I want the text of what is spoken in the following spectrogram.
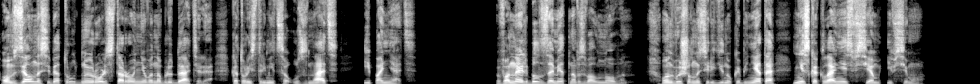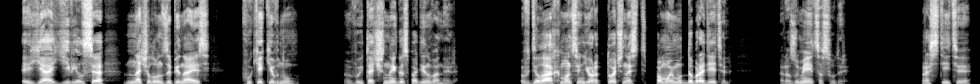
он взял на себя трудную роль стороннего наблюдателя, который стремится узнать и понять. Ванель был заметно взволнован. Он вышел на середину кабинета, низко кланяясь всем и всему. «Я явился», — начал он, запинаясь. Фуке кивнул. «Вы точны, господин Ванель. В делах, монсеньор, точность, по-моему, добродетель. Разумеется, сударь. Простите,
